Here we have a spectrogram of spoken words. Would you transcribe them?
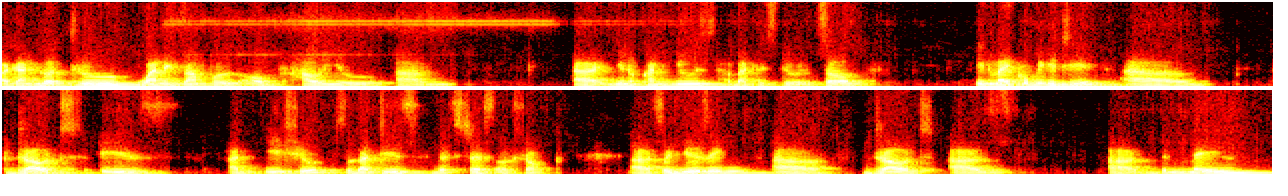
I can go through one example of how you, um, uh, you know, can use a battery tool. So in my community, uh, drought is an issue. So that is the stress or shock. Uh, so using uh, drought as uh, the main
